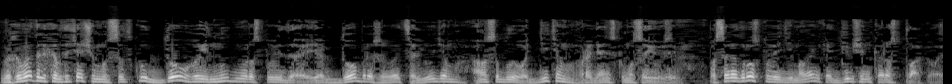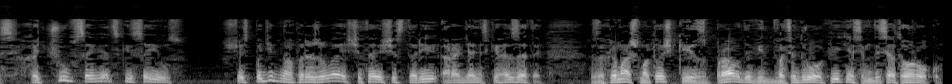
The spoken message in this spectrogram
Вихователька в дитячому садку довго і нудно розповідає, як добре живеться людям, а особливо дітям в Радянському Союзі. Посеред розповіді маленька дівчинка розплакалась. Хочу в Совєтський Союз. Щось подібного переживає, читаючи старі радянські газети, зокрема шматочки з правди від 22 квітня 70-го року.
